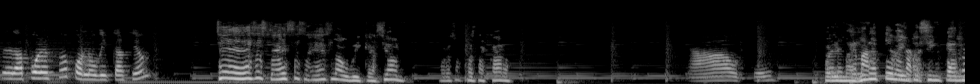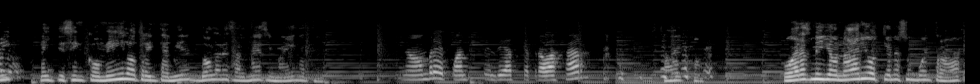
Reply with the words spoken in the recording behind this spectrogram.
¿Será por eso, por la ubicación? Sí, esa es, esa es- la ubicación. Por eso cuesta caro. Ah, ok. Pero Bueno, ¿qué más? imagínate Cuéntame, 25 mil 25 mil o 30 mil dólares al mes, imagínate. No, hombre, ¿cuánto tendrías que trabajar? Exacto. O eres millonario o tienes un buen trabajo.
